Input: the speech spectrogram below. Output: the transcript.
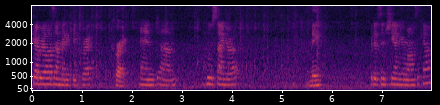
Gabriella's on Medicaid, correct? Correct. And, um, who signed her up? Me? But isn't she on your mom's account?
